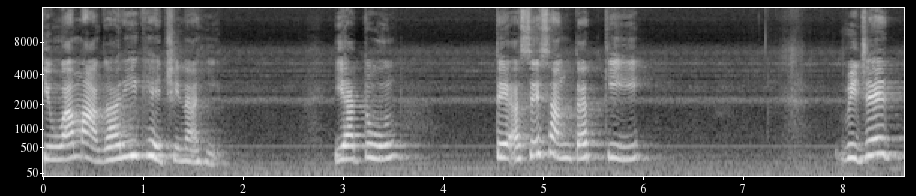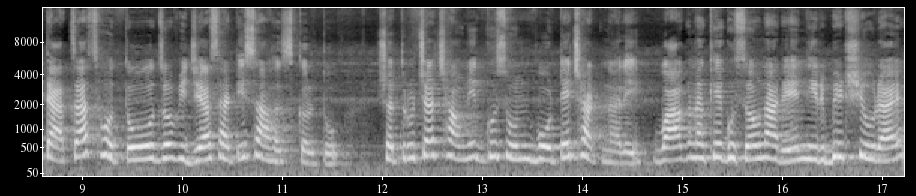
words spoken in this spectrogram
किंवा माघारही घ्यायची नाही. यातून ते असे सांगतात की विजय त्याचाच होतो जो विजयासाठी साहस करतो. शत्रूच्या छावणीत घुसून बोटे छाटणारे वाघ नखे घुसवणारे निर्भीड शिवराय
